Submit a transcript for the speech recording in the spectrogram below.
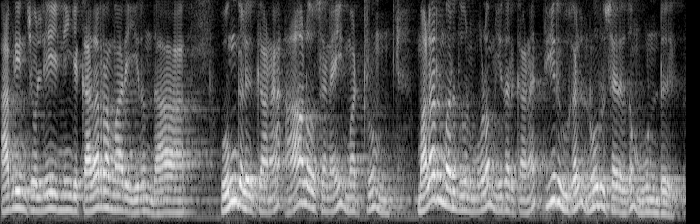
அப்படின்னு சொல்லி நீங்கள் கதற மாதிரி இருந்தால் உங்களுக்கான ஆலோசனை மற்றும் மலர் மருத்துவன் மூலம் இதற்கான தீர்வுகள் நூறு சதவீதம் உண்டு.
